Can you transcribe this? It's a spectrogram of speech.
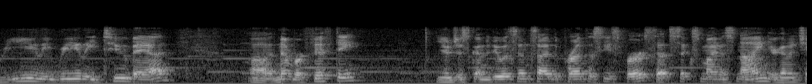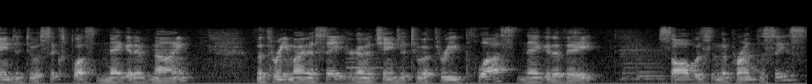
really, really too bad. Uh, number 50, you're just going to do what's inside the parentheses first. That's 6 minus 9. You're going to change it to a 6 plus negative 9. The 3 minus 8, you're going to change it to a 3 plus negative 8. Solve what's in the parentheses.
